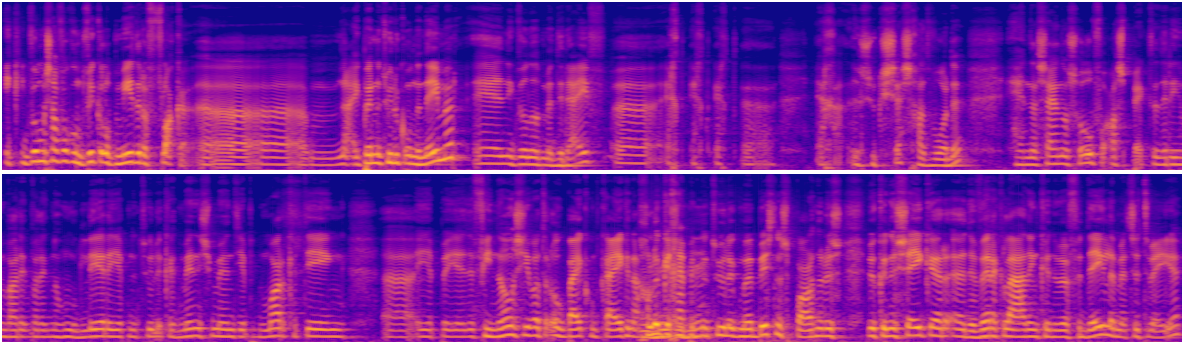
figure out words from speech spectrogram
ik, ik wil mezelf ook ontwikkelen op meerdere vlakken. Eh, ehm, nou, ik ben natuurlijk ondernemer en ik wil dat bedrijf eh, echt, echt, echt, een succes gaat worden. En er zijn nog zoveel aspecten erin waar ik, waar ik nog moet leren. Je hebt natuurlijk het management, je hebt het marketing, eh, je hebt eh, de financiën wat er ook bij komt kijken. Nou, gelukkig Mhm, heb ik mhm. natuurlijk mijn businesspartner, dus we kunnen zeker eh, de werklading kunnen we verdelen met z'n tweeën.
